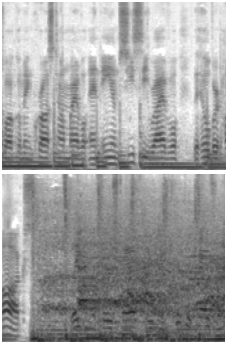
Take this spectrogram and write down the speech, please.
welcome welcoming crosstown rival and AMCC rival, the Hilbert Hawks. Late in the first half, Cooper Calzanetti giving the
